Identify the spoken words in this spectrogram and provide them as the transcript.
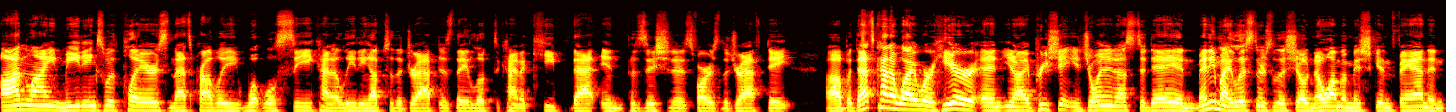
online meetings with players. And that's probably what we'll see kind of leading up to the draft as they look to kind of keep that in position as far as the draft date. Uh, but that's kind of why we're here. And, you know, I appreciate you joining us today. And many of my listeners of the show know I'm a Michigan fan and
